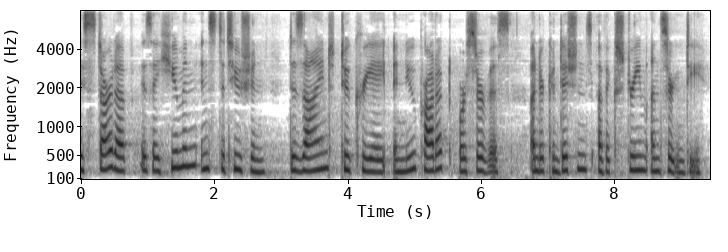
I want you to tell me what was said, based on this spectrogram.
A startup is a human institution designed to create a new product or service under conditions of extreme uncertainty.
